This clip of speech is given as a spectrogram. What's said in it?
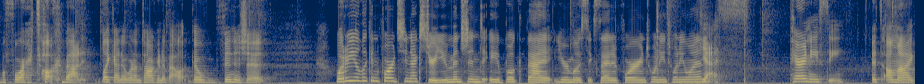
before I talk about it. Like I know what I'm talking about. Go finish it. What are you looking forward to next year? You mentioned a book that you're most excited for in 2021. Yes, Piranesi. It's on my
